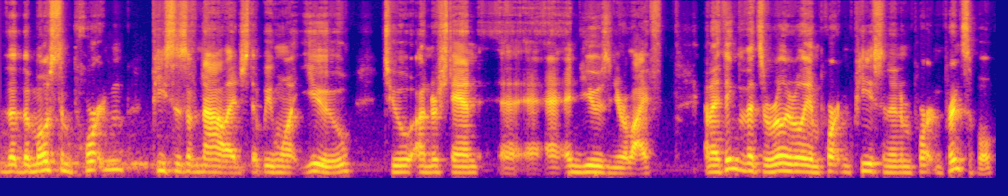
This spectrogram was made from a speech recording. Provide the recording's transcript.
the, the most important pieces of knowledge that we want you to understand uh, and use in your life. And I think that that's a really, really important piece and an important principle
